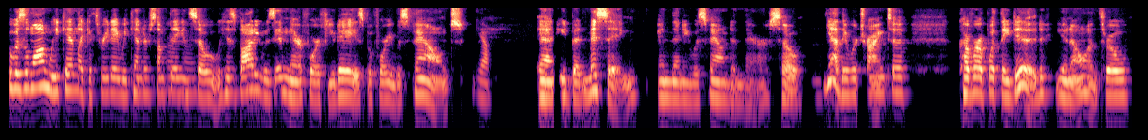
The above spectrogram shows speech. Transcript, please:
It was a long weekend, like a three day weekend or something. And Mhm. so his body was in there for a few days before he was found. Yeah. And he'd been missing. And then he was found in there. So, Mhm. yeah, they were trying to cover up what they did, you know, and throw.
